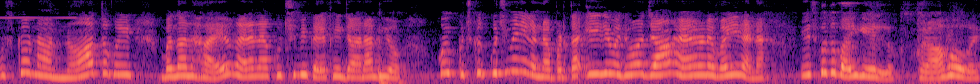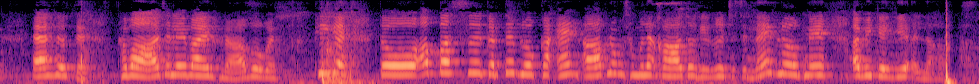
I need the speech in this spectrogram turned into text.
उसको ना ना तो कोई बंदा नहाए वगैरह ना कुछ भी करे, कहीं जाना भी हो। कोई कुछ कुछ भी नहीं करना पड़ता। इजी वजह जहाँ है, उन्होंने वही रहना। इसको तो भाई खेल लो, खराब हो गए। ऐसे होता है। हवा चले बाहर, खराब हो गए। ठीक है तो अब बस करते हैं ब्लॉग का एंड आप लोगों से मुलाकात होगी कुछ नए ब्लॉग में। अभी के लिए अल्लाह हाफ़िज़।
